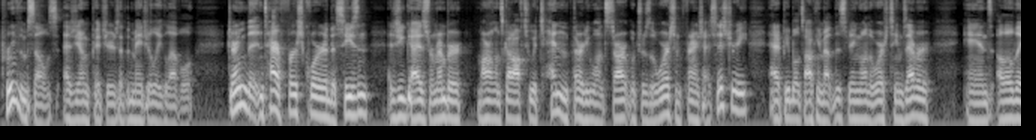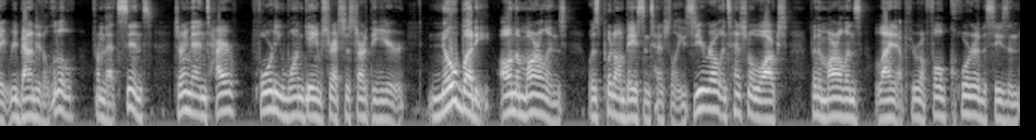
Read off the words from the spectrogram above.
prove themselves as young pitchers at the major league level. During the entire first quarter of the season, as you guys remember, Marlins got off to a 10 31 start, which was the worst in franchise history. Had people talking about this being one of the worst teams ever. And although they rebounded a little from that since, during that entire 41 game stretch to start the year, nobody on the Marlins was put on base intentionally. Zero intentional walks for the Marlins lineup through a full quarter of the season.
